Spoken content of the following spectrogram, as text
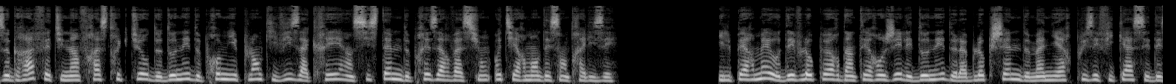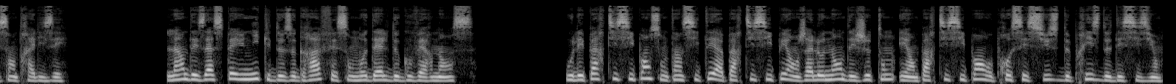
The Graph est une infrastructure de données de premier plan qui vise à créer un système de préservation entièrement décentralisé. Il permet aux développeurs d'interroger les données de la blockchain de manière plus efficace et décentralisée. L'un des aspects uniques de The Graph est son modèle de gouvernance. Où les participants sont incités à participer en jalonnant des jetons et en participant au processus de prise de décision.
